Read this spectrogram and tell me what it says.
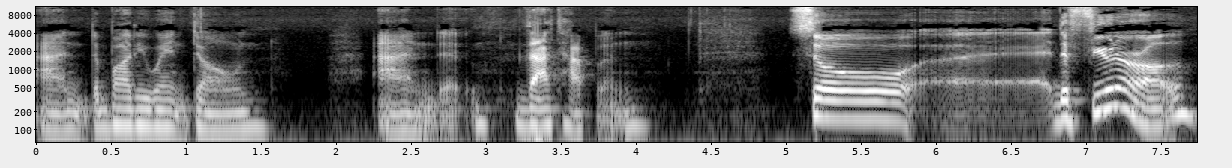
and the body went down, and that happened. So uh, the funeral,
